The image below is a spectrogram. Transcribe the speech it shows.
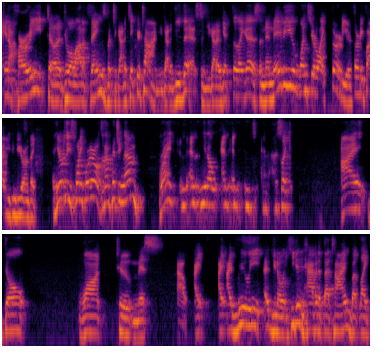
in a hurry to do a lot of things, but you got to take your time. You got to do this and you got to get to like this. And then maybe you, once you're like 30 or 35, you can do your own thing. And here are these 24 year olds and I'm pitching them. Right. And, and you know, and, and, and, and I was like, I don't want to miss out. I, I, I really, you know, he didn't have it at that time, but like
